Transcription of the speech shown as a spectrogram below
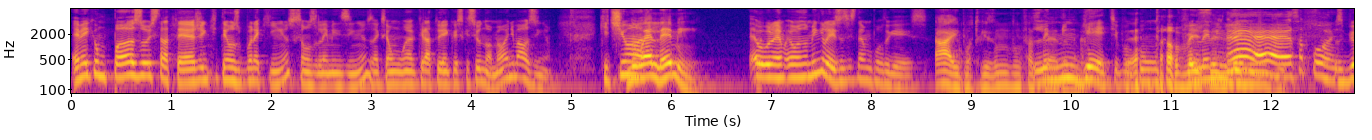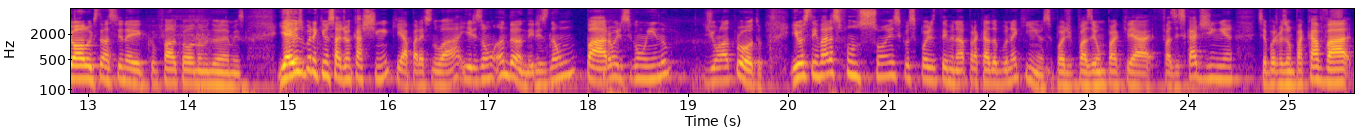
É meio que um puzzle estratégia em que tem uns bonequinhos, que são os lemminzinhos, né? Que são uma criaturinha que eu esqueci o nome, é um animalzinho. Que tinha uma... Não é Lemming? É é o nome em inglês, não sei se tem nome em português. Ah, em português eu não, não ideia. Lemingue, tipo, com... Talvez seja. É, é, essa porra. Os biólogos estão assistindo aí, fala qual é o nome do Lemmings. E aí os bonequinhos saem de uma caixinha que aparece no ar e eles vão andando. Eles não param, eles ficam indo de um lado pro outro. E você tem várias funções que você pode determinar para cada bonequinho. Você pode fazer um para criar, fazer escadinha, você pode fazer um para cavar,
